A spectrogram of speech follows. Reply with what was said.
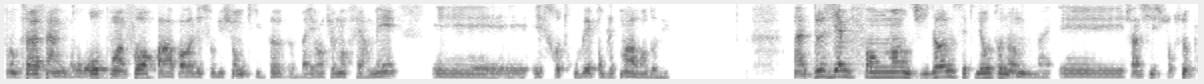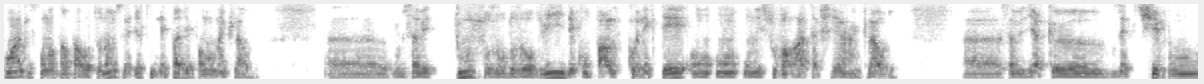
Donc ça, c'est un gros point fort par rapport à des solutions qui peuvent bah, éventuellement fermer et, se retrouver complètement abandonnées. Un deuxième fondement de JDOM, c'est qu'il est autonome. Et j'insiste sur ce point. Qu'est-ce qu'on entend par autonome? Ça veut dire qu'il n'est pas dépendant d'un cloud. Euh, vous le savez tous au jour d'aujourd'hui, dès qu'on parle connecté, on, est souvent rattaché à un cloud. Euh, ça veut dire que vous êtes chez vous,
